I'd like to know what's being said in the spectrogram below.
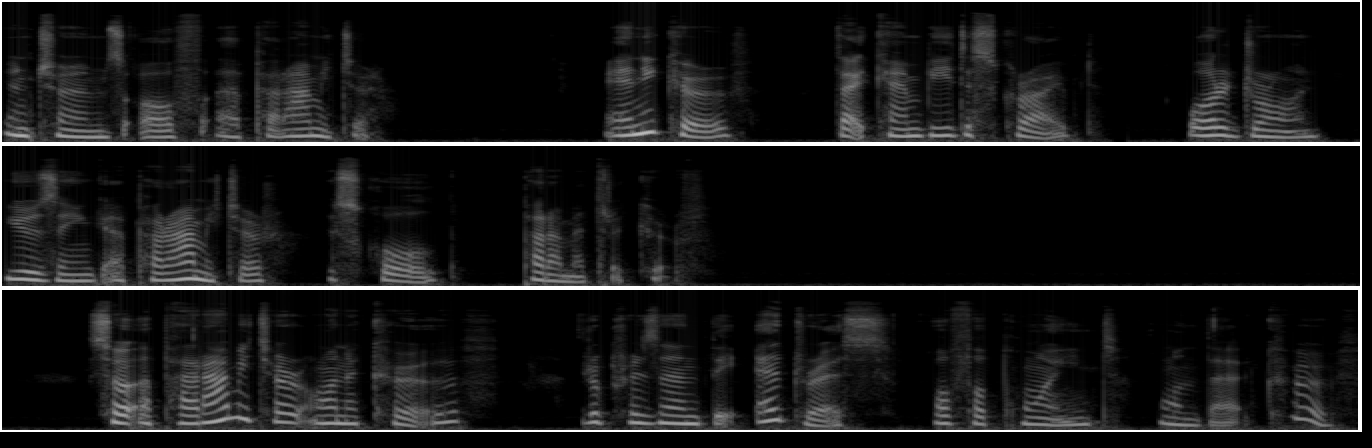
in terms of a parameter. Any curve that can be described or drawn using a parameter is called parametric curve. So a parameter on a curve represents the address of a point on that curve.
